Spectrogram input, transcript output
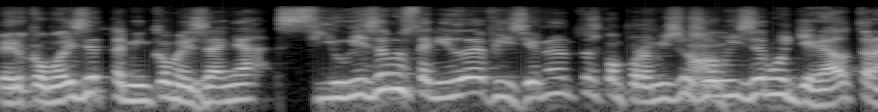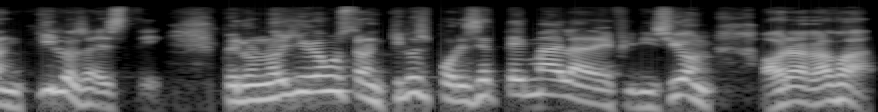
Pero como dice también Comesaña, si hubiésemos tenido definición en otros compromisos, hubiésemos llegado tranquilos a este. Pero no llegamos tranquilos por ese tema de la definición. Ahora, Rafa,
